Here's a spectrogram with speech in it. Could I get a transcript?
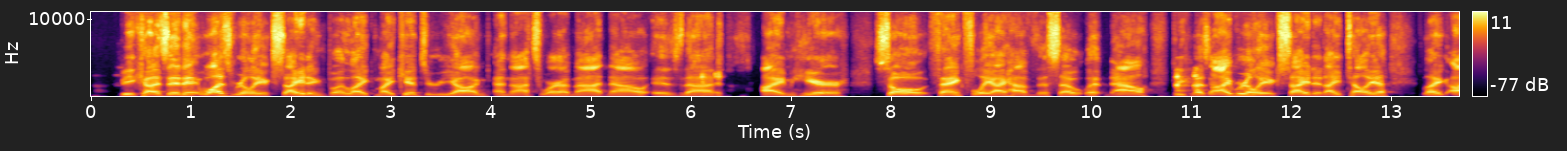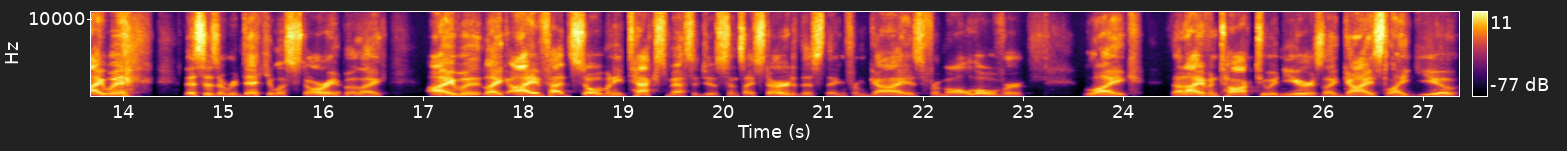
because it, it was really exciting but like my kids are young and that's where i'm at now is that I'm here. So thankfully, I have this outlet now because I'm really excited. I tell you, like, I would, this is a ridiculous story, but like, I would like, I've had so many text messages since I started this thing from guys from all over, like, that I haven't talked to in years, like guys like you.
